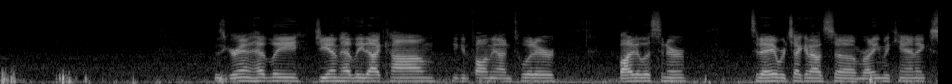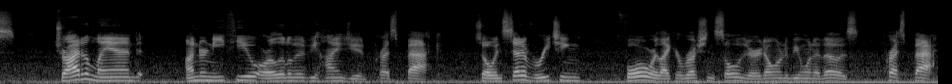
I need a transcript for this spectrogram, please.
This is Grant Headley, gmheadley.com. You can follow me on Twitter, Body Listener. Today we're checking out some running mechanics. Try to land underneath you or a little bit behind you and press back. So instead of reaching forward like a Russian soldier, I don't want to be one of those, press back.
